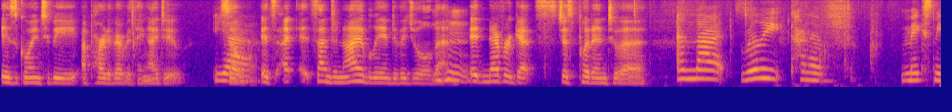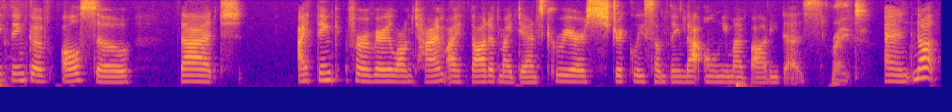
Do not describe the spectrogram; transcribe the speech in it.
is going to be a part of everything i do. Yeah. so it's it's undeniably individual then. Mm-hmm. It never gets just put into a And that really kind of makes me think of also that I think for a very long time I thought of my dance career as strictly something that only my body does. right And not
